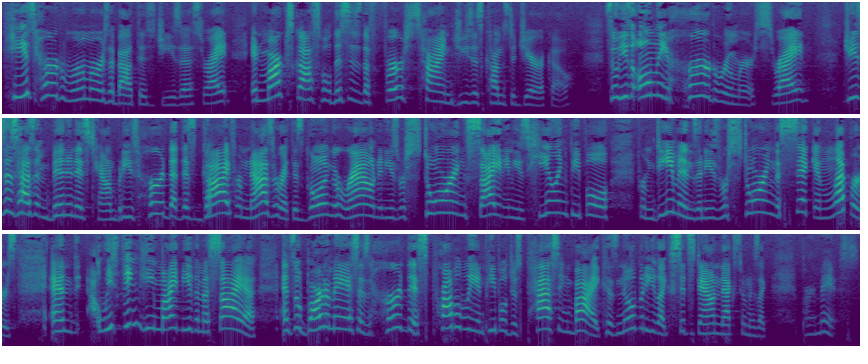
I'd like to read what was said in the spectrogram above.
he's heard rumors about this Jesus, right? In Mark's gospel, this is the first time Jesus comes to Jericho. So he's only heard rumors, right? Jesus hasn't been in his town, but he's heard that this guy from Nazareth is going around and he's restoring sight and he's healing people from demons and he's restoring the sick and lepers. And we think he might be the Messiah. And so Bartimaeus has heard this probably in people just passing by because nobody like sits down next to him and is like, Bartimaeus,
